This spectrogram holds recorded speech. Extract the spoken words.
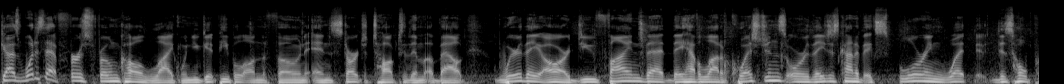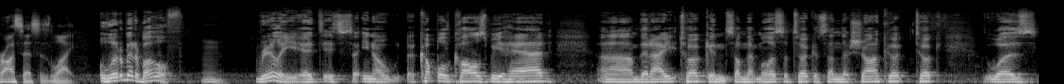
Guys, what is that first phone call like when you get people on the phone and start to talk to them about where they are? Do you find that they have a lot of questions or are they just kind of exploring what this whole process is like? A little bit of both. Really, it, it's you know a couple of calls we had um, that I took, and some that Melissa took, and some that Shawn Cook took was,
